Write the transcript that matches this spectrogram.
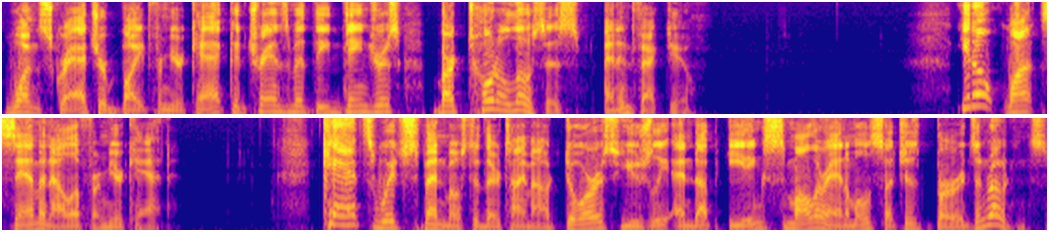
One scratch or bite from your cat could transmit the dangerous Bartonellosis and infect you. You don't want salmonella from your cat. Cats which spend most of their time outdoors usually end up eating smaller animals such as birds and rodents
